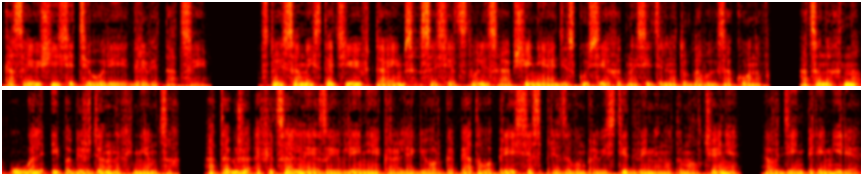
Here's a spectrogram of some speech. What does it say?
касающийся теории гравитации. С той самой статьей в «Таймс» соседствовали сообщения о дискуссиях относительно трудовых законов, о ценах на уголь и побежденных немцах, а также официальное заявление короля Георга V прессе с призывом провести две минуты молчания в День перемирия,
